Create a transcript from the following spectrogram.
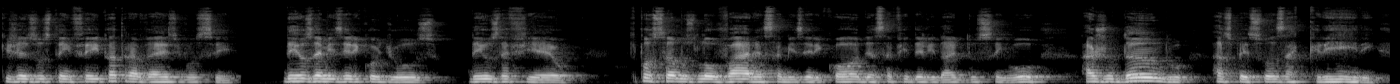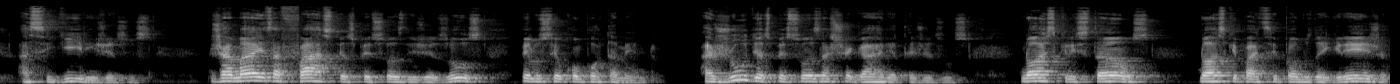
que Jesus tem feito através de você. Deus é misericordioso, Deus é fiel. Que possamos louvar essa misericórdia, essa fidelidade do Senhor ajudando as pessoas a crerem, a seguirem Jesus. Jamais afaste as pessoas de Jesus pelo seu comportamento. Ajude as pessoas a chegarem até Jesus. Nós cristãos, nós que participamos da igreja,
